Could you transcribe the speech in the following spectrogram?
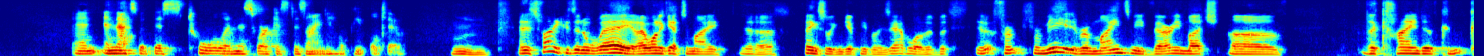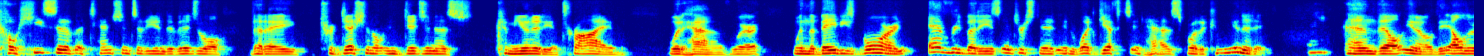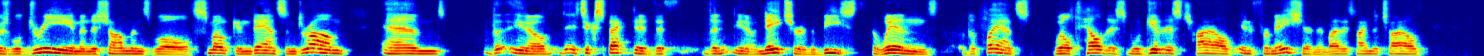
And and that's what this tool and this work is designed to help people do. Mm. And it's funny because in a way, and I want to get to my uh, thing so we can give people an example of it, but know, for, for me, it reminds me very much of the kind of co- cohesive attention to the individual that a traditional indigenous community, a tribe would have, where when the baby's born, everybody is interested in what gifts it has for the community. And they'll, you know, the elders will dream and the shamans will smoke and dance and drum. And the, you know, it's expected that the, you know, nature, the beast, the winds, the plants will tell this, will give this child information. And by the time the child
